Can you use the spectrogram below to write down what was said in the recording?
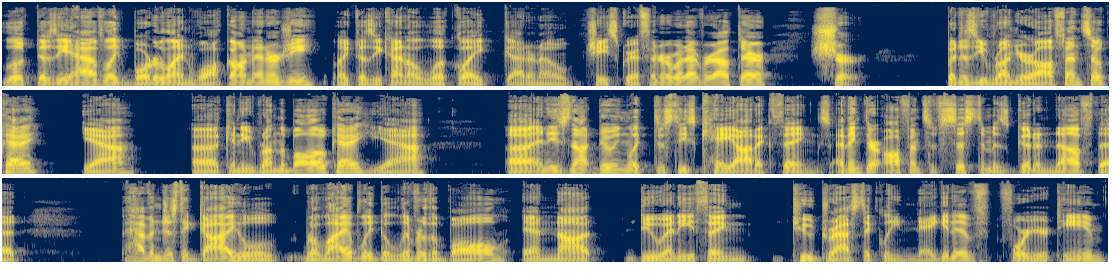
look, does he have like borderline walk on energy? Like, does he kind of look like I don't know Chase Griffin or whatever out there? Sure, but does he run your offense okay? Yeah. Uh, can he run the ball okay? Yeah. Uh, and he's not doing like just these chaotic things. I think their offensive system is good enough that having just a guy who will reliably deliver the ball and not do anything too drastically negative for your team.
